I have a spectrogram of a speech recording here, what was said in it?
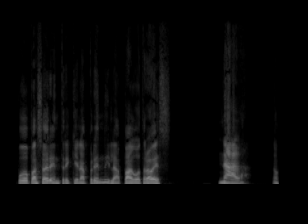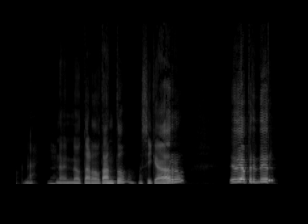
puedo pasar entre que la prendo y la apago otra vez? Nada. No, nah, no, no tardo tanto, así que agarro, le voy a prender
